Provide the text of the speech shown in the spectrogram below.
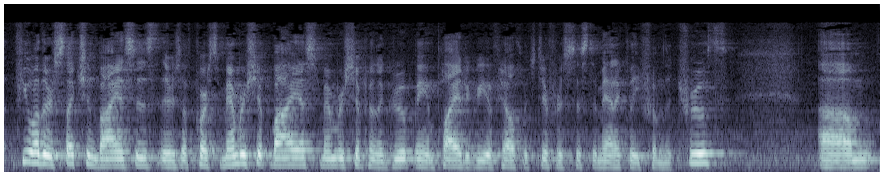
a few other selection biases. There's, of course, membership bias. Membership in a group may imply a degree of health which differs systematically from the truth. Um,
